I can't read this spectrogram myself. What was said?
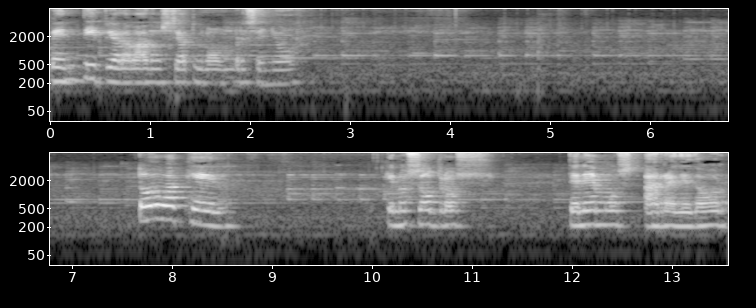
Bendito y alabado sea tu nombre, Señor. Todo aquel que nosotros tenemos alrededor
